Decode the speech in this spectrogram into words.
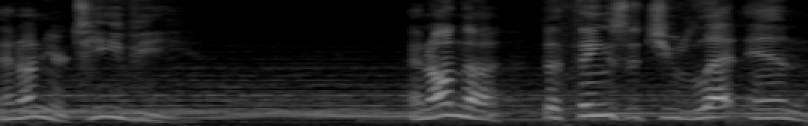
and on your TV and on the, the things that you let in.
